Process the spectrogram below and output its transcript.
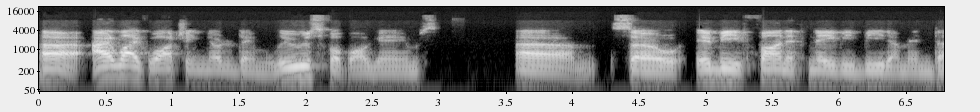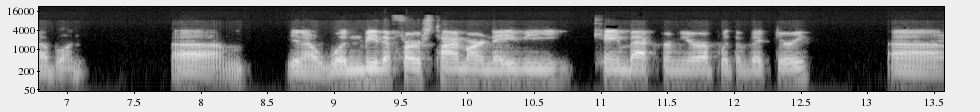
Uh, I like watching Notre Dame lose football games. Um, so it'd be fun if Navy beat them in Dublin. Um, you know, wouldn't be the first time our Navy came back from Europe with a victory. Um,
